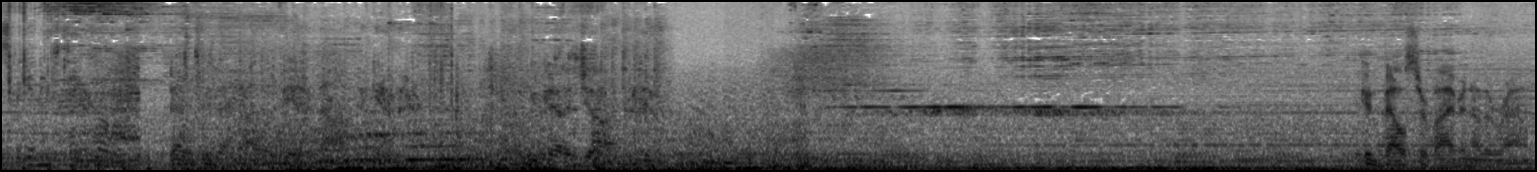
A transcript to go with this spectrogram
Programming is beginning to take hold. Been through the hell of Vietnam together. We got a job to do. Could Bell survive another round?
